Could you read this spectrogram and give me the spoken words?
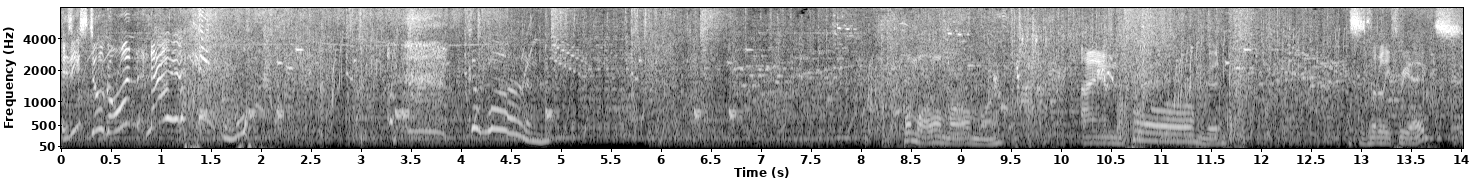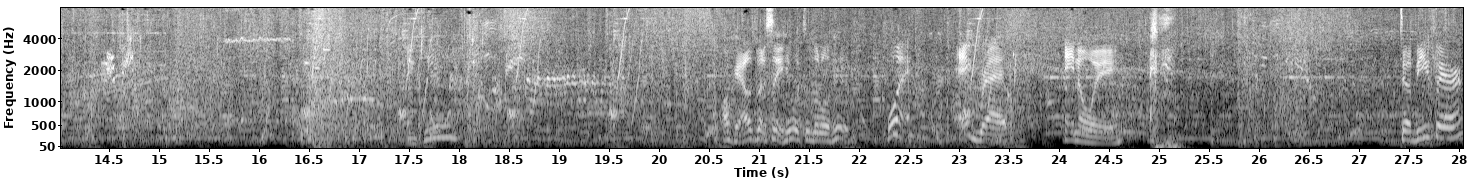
Is he still going? Now Come on. One more, one more, one more. I'm, oh, I'm good. This is literally free eggs. Thank you. Okay, I was about to say, he looked a little hit. What? Egg rat? Ain't no way. to be fair,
